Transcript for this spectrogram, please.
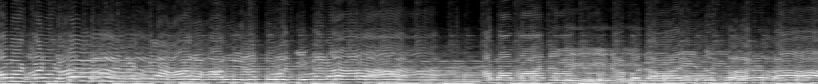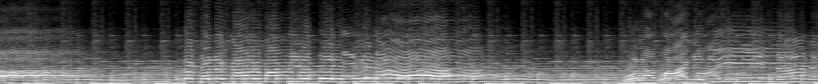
આવા કાળ કાળમાં રતો જીવડા. આવા માનવી ન બધાય દુઃખ હરતા. કઠન કાળમાં પીરતો જીવડા. ભોલા માનવી તાને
